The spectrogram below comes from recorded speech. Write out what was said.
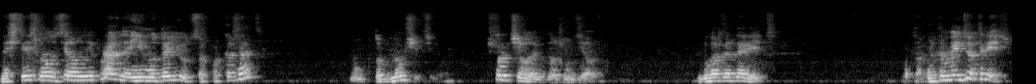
Значит, если он сделал неправильно, и ему даются показать, ну, чтобы научить его, что человек должен делать? благодарить. Вот об этом и идет речь.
